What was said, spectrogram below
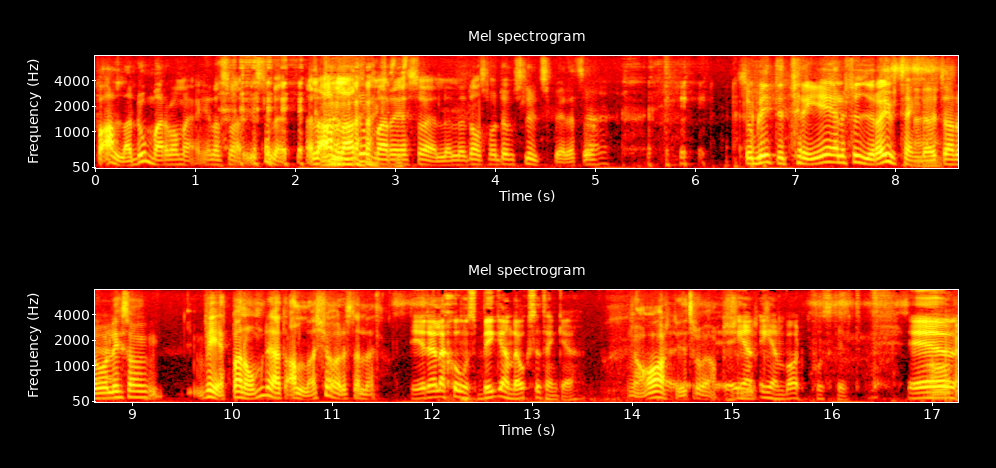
får alla domare vara med i hela Sverige istället. Eller alla domare i SHL eller de som har dömt slutspelet. Så, så blir inte tre eller fyra uthängda utan då liksom vet man om det att alla kör istället. Det är relationsbyggande också tänker jag. Ja, det tror jag absolut. En, enbart positivt. Eh, ja.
